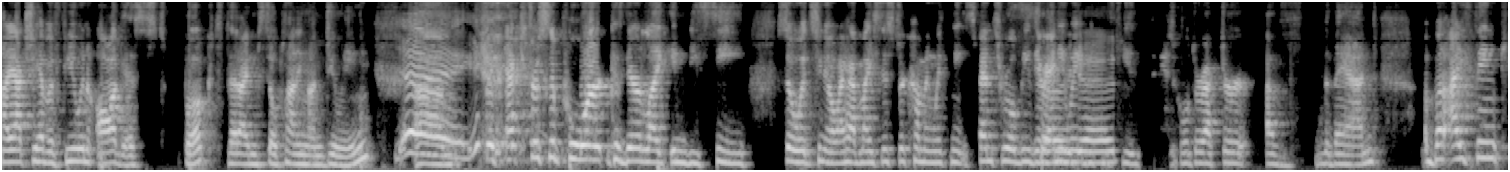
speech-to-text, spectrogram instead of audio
I actually have a few in August booked that I'm still planning on doing Yay. with extra support because they're like in BC. So it's, you know, I have my sister coming with me. Spencer will be there So anyway good. because he's the musical director of the band. But I think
